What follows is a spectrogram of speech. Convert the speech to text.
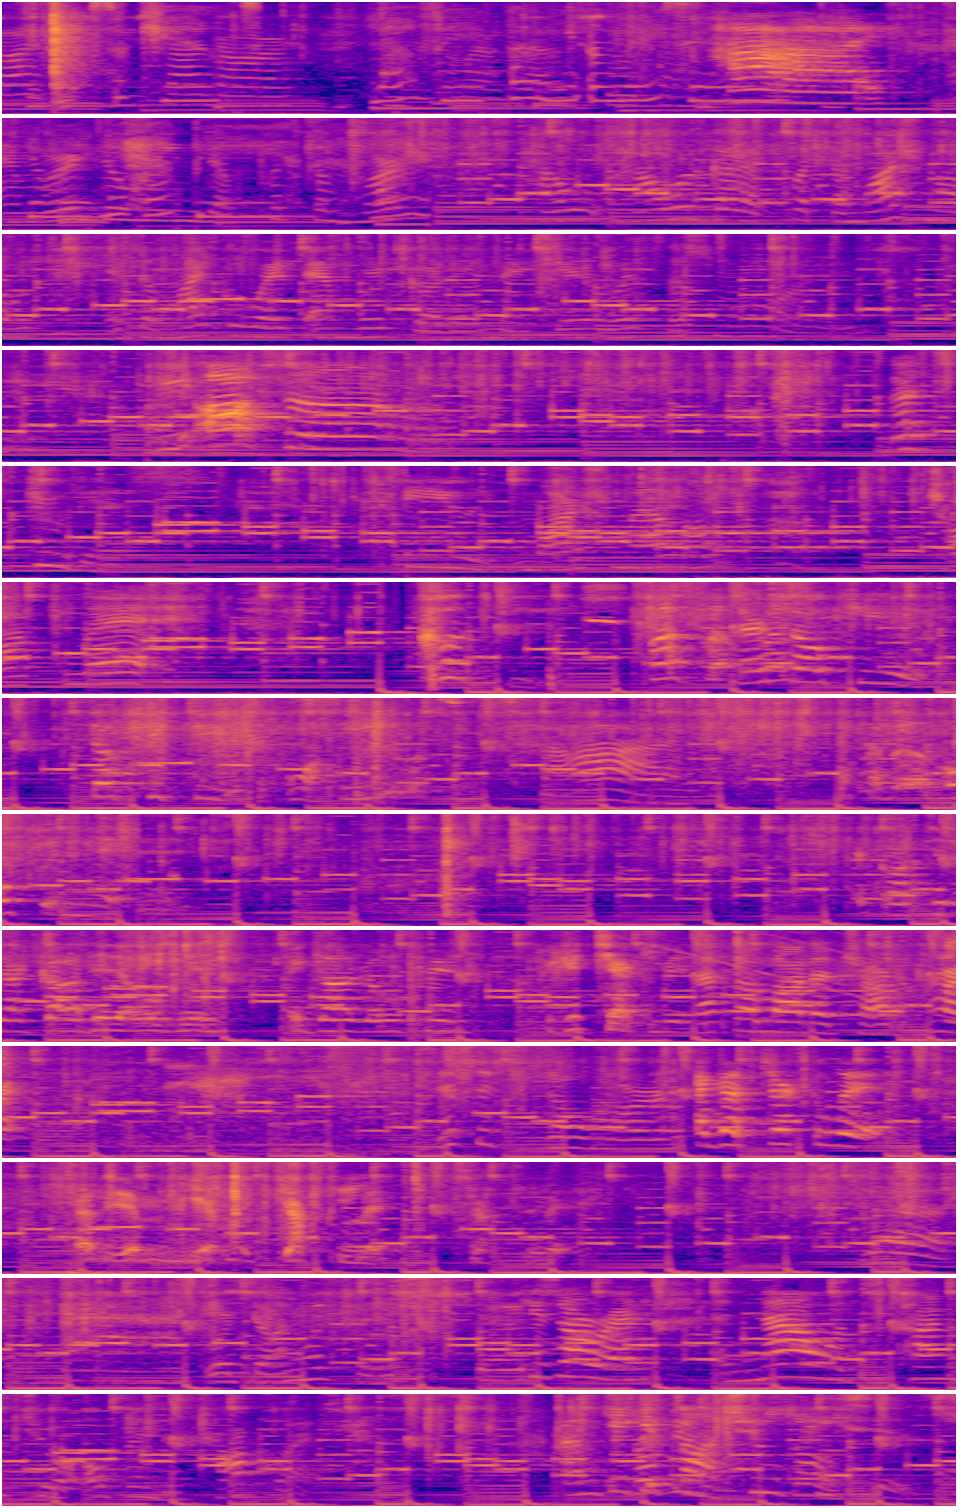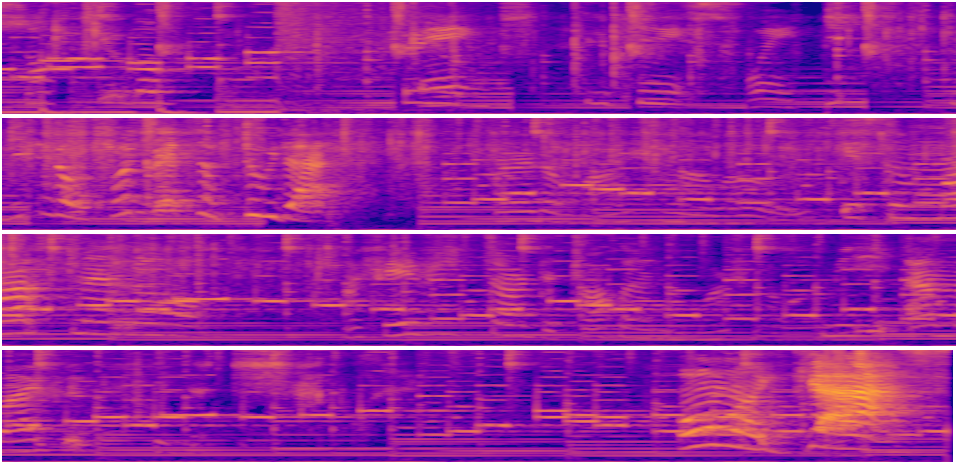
You look so cute. Lovely, funny, amazing. Hi. And You're we're doing happy. the put the marsh how how we're gonna put the marshmallows in the microwave and we're gonna make it with the s'mores. Be awesome. Let's do this. 50 or see what's inside. I'm gonna open it. I got it, I got it open. I got it open. I can check it. That's a lot of chocolate. This is so hard. I got chocolate. I didn't get my chocolate. Chocolate. Two pieces. So You go. Thanks. Thanks. Wait. No, flip it to do that. Try the marshmallows. It's the marshmallow. My favorites are the chocolate and the marshmallow. Me and my favorite is the. Oh my gosh!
